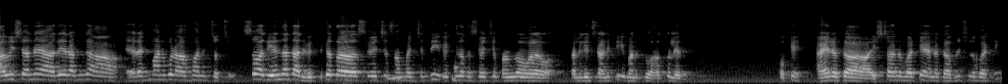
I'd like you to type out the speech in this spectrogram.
ఆ విషయాన్ని అదే రకంగా రెహమాన్ కూడా ఆహ్వానించవచ్చు సో అది ఏంటంటే అది వ్యక్తిగత స్వేచ్ఛ సంబంధించింది. వ్యక్తిగత స్వేచ్ఛ భంగం కలిగించడానికి మనకు హక్కు లేదు. ఓకే ఆయన యొక్క ఇష్టాన్ని బట్టి ఆయన యొక్క బట్టి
